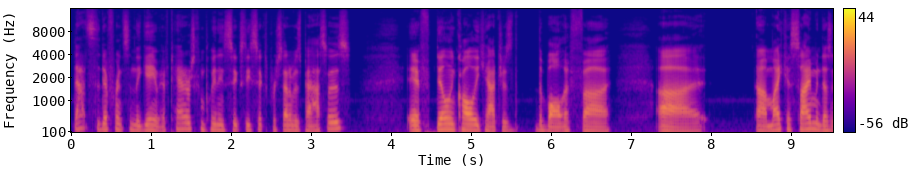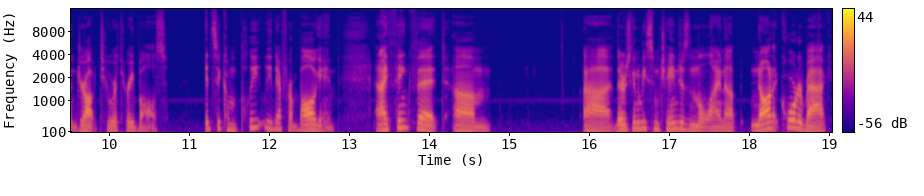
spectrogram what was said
That's the difference in the game. If Tanner's completing sixty six percent of his passes, if Dylan Collie catches the ball, if uh, uh, uh, Micah Simon doesn't drop two or three balls, it's a completely different ball game. And I think that um, uh, there's going to be some changes in the lineup, not at quarterback,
